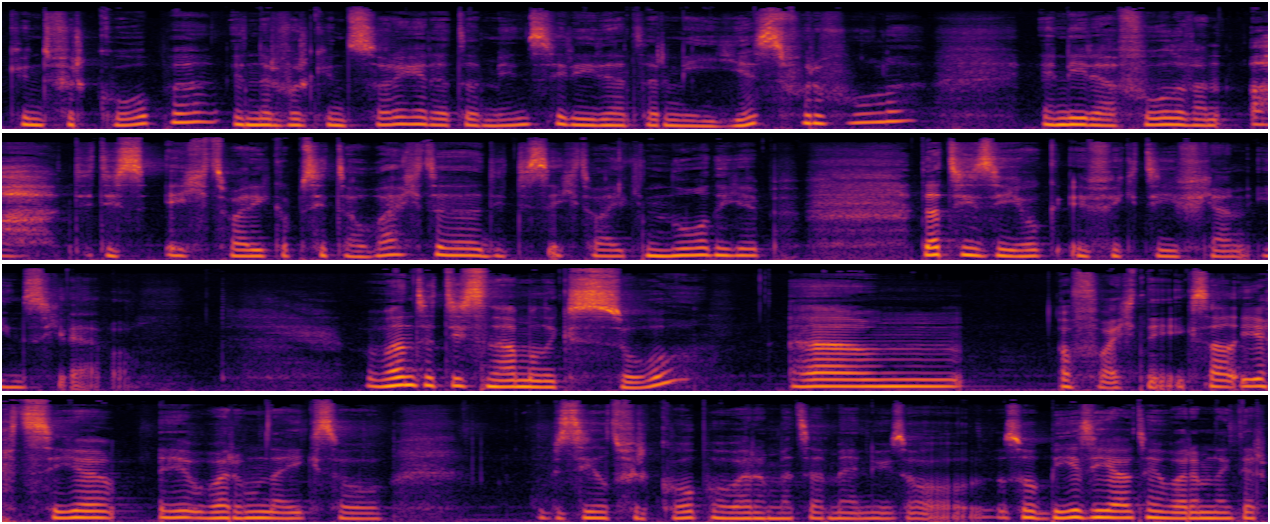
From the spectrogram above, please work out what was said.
kunt verkopen en ervoor kunt zorgen dat de mensen die dat er niet yes voor voelen en die dat voelen van, ah, dit is echt waar ik op zit te wachten, dit is echt wat ik nodig heb, dat die zich ook effectief gaan inschrijven. Want het is namelijk zo, um, of wacht, nee, ik zal eerst zeggen waarom dat ik zo bezield verkopen, waarom het mij nu zo, zo bezighoudt en waarom ik daar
